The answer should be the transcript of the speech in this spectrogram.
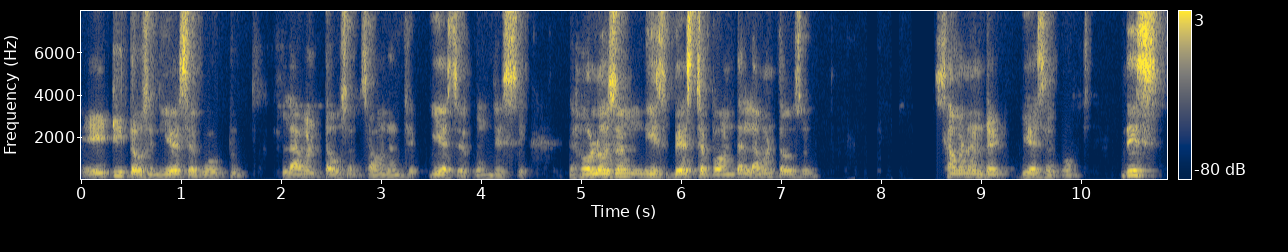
80,000 years ago to 11,700 years ago. This the Holocene is based upon the 11,700 years ago. This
